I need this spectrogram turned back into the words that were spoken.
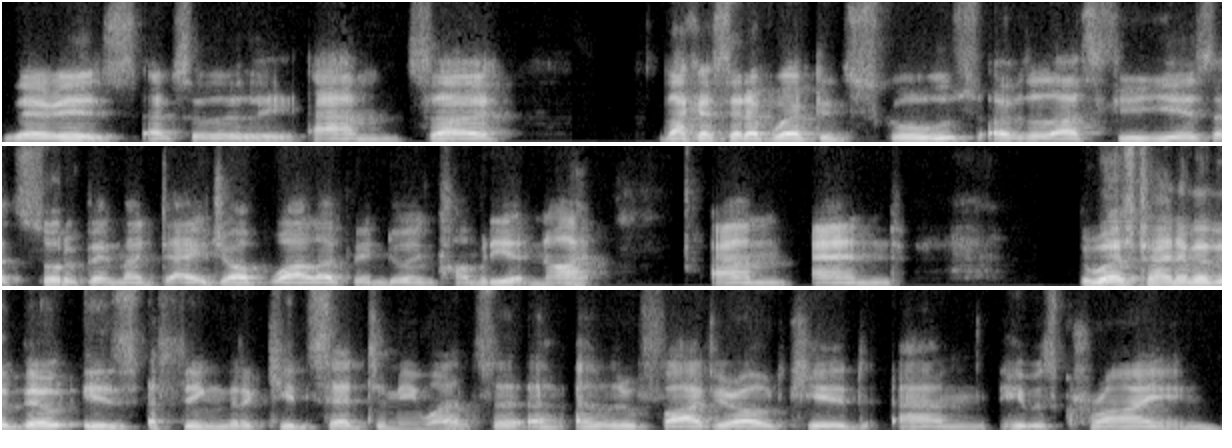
There is absolutely. Um, so, like I said, I've worked in schools over the last few years. That's sort of been my day job while I've been doing comedy at night. Um, and the worst train I've ever built is a thing that a kid said to me once. A, a, little five-year-old kid. Um, he was crying,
